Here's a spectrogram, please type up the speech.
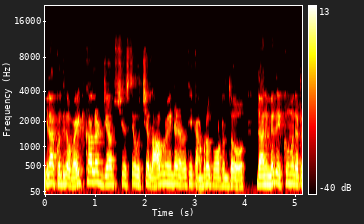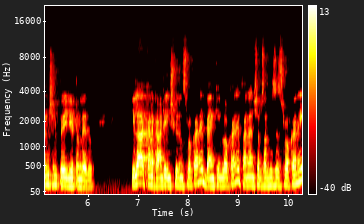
ఇలా కొద్దిగా వైట్ కాలర్ జాబ్స్ చేస్తే వచ్చే లాభం ఏంటని ఎవరికి కనపడకపోవడంతో దాని మీద ఎక్కువ మంది అటెన్షన్ పే చేయటం లేదు. ఇలా కనుక అంటే ఇన్సూరెన్స్లో కానీ బ్యాంకింగ్లో కానీ ఫైనాన్షియల్ సర్వీసెస్లో కానీ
